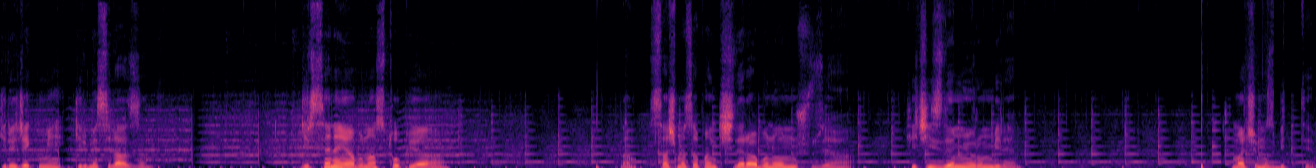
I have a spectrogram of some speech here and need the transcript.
Girecek mi? Girmesi lazım. Girsene ya bu nasıl top ya? Lan saçma sapan kişilere abone olmuşuz ya. Hiç izlemiyorum bile. Maçımız bitti.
